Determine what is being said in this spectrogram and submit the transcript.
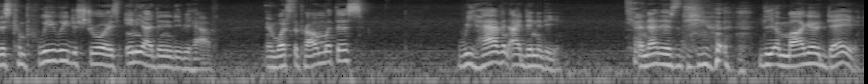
This completely destroys any identity we have. And what's the problem with this? We have an identity, and that is the the Imago Dei.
